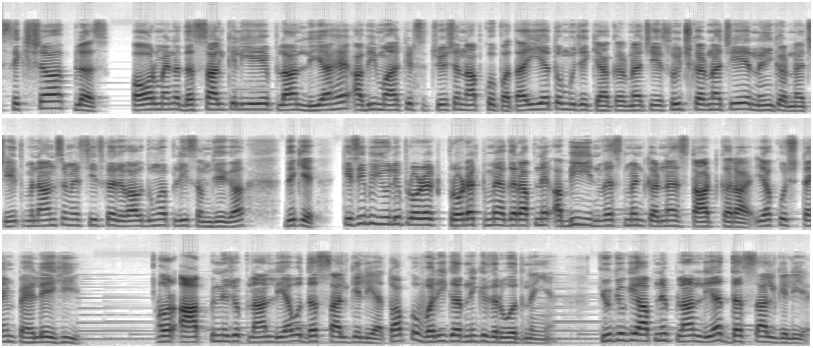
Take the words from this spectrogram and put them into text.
शिक्षा प्लस और मैंने 10 साल के लिए ये प्लान लिया है। अभी मार्केट सिचुएशन आपको पता ही है तो मुझे क्या करना चाहिए? स्विच करना चाहिए या नहीं करना चाहिए? मैं से मैं इस चीज़ का जवाब दूँगा प्लीज़ समझिएगा। देखिए, किसी भी यूली प्रोडक्ट प्रोडक्ट में अगर आपने अभी इन्वेस्टमेंट करना स्टार्ट करा या कुछ टाइम पहले ही, और आपने जो प्लान लिया वो दस साल के लिए है तो आपको वरी करने की ज़रूरत नहीं है। क्यों? क्योंकि आपने प्लान लिया दस साल के लिए।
